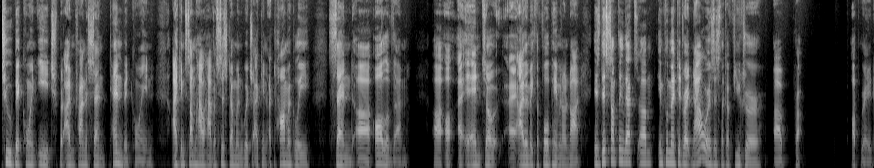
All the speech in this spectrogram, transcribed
two Bitcoin each, but I'm trying to send 10 Bitcoin. I can somehow have a system in which I can atomically send uh, all of them. Uh, and so I either make the full payment or not. Is this something that's um, implemented right now, or is this like a future uh, upgrade?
